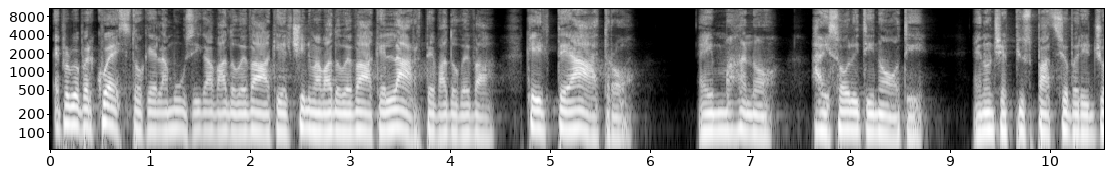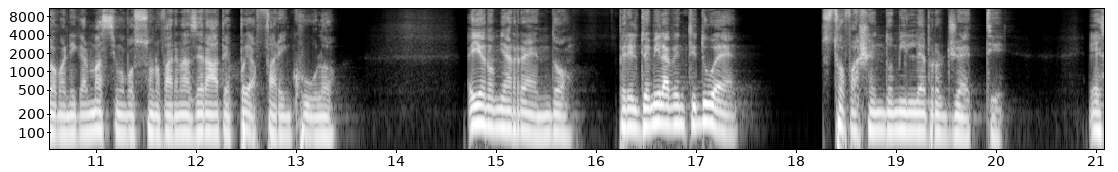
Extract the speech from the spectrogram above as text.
è proprio per questo che la musica va dove va, che il cinema va dove va, che l'arte va dove va, che il teatro è in mano ai soliti noti e non c'è più spazio per i giovani che al massimo possono fare una serata e poi affare in culo. E io non mi arrendo. Per il 2022 sto facendo mille progetti e,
